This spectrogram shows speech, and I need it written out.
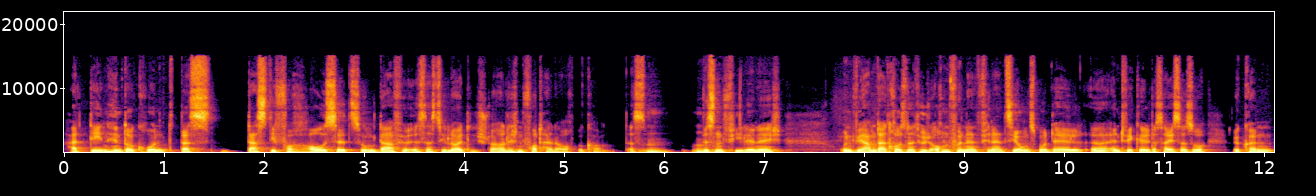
Hat den Hintergrund, dass das die Voraussetzung dafür ist, dass die Leute die steuerlichen Vorteile auch bekommen. Das mhm. mhm. wissen viele nicht. Und wir haben daraus natürlich auch ein Finanzierungsmodell äh, entwickelt. Das heißt also, wir können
